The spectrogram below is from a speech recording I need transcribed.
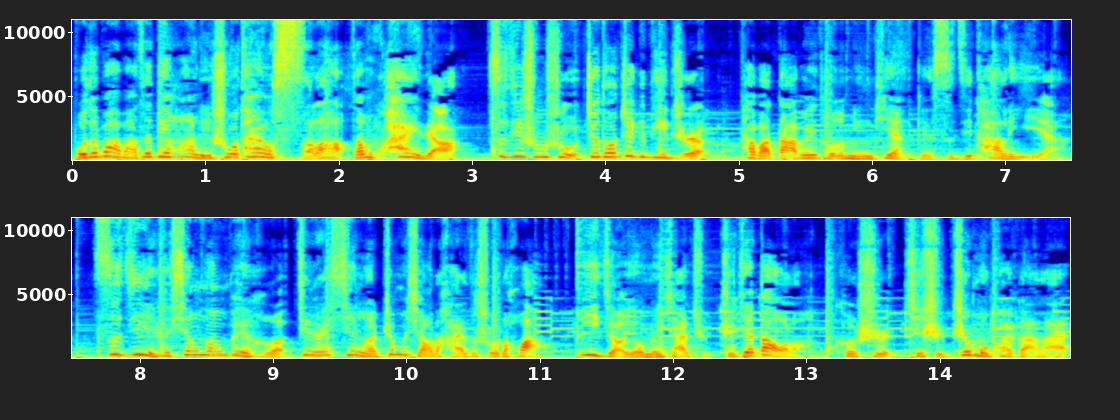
我的爸爸在电话里说他要死了，咱们快一点。”司机叔叔就到这个地址。他把大背头的名片给司机看了一眼，司机也是相当配合，竟然信了这么小的孩子说的话，一脚油门下去，直接到了。可是即使这么快赶来，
